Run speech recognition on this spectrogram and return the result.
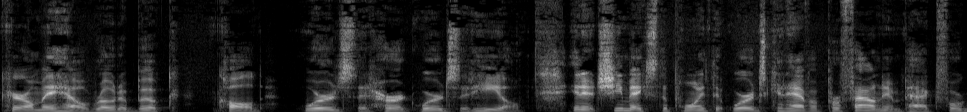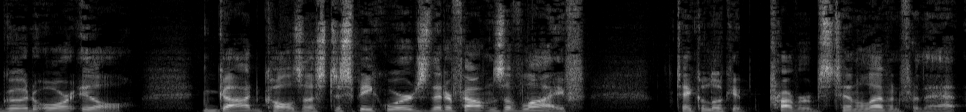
Carole Mayhall wrote a book called Words That Hurt, Words That Heal. In it, she makes the point that words can have a profound impact for good or ill. God calls us to speak words that are fountains of life. Take a look at Proverbs 10:11 for that.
